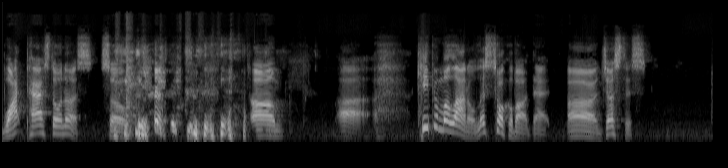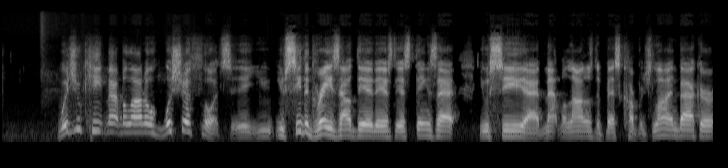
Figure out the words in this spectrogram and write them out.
Watt passed on us. So, um, uh, keeping Milano. Let's talk about that. Uh, Justice. Would you keep Matt Milano? What's your thoughts? You you see the grades out there. There's there's things that you see that Matt Milano's the best coverage linebacker,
